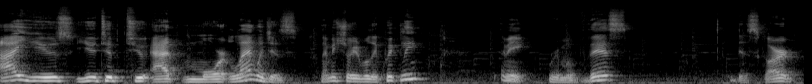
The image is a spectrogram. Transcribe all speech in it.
I use YouTube to add more languages. Let me show you really quickly. Let me remove this, discard.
